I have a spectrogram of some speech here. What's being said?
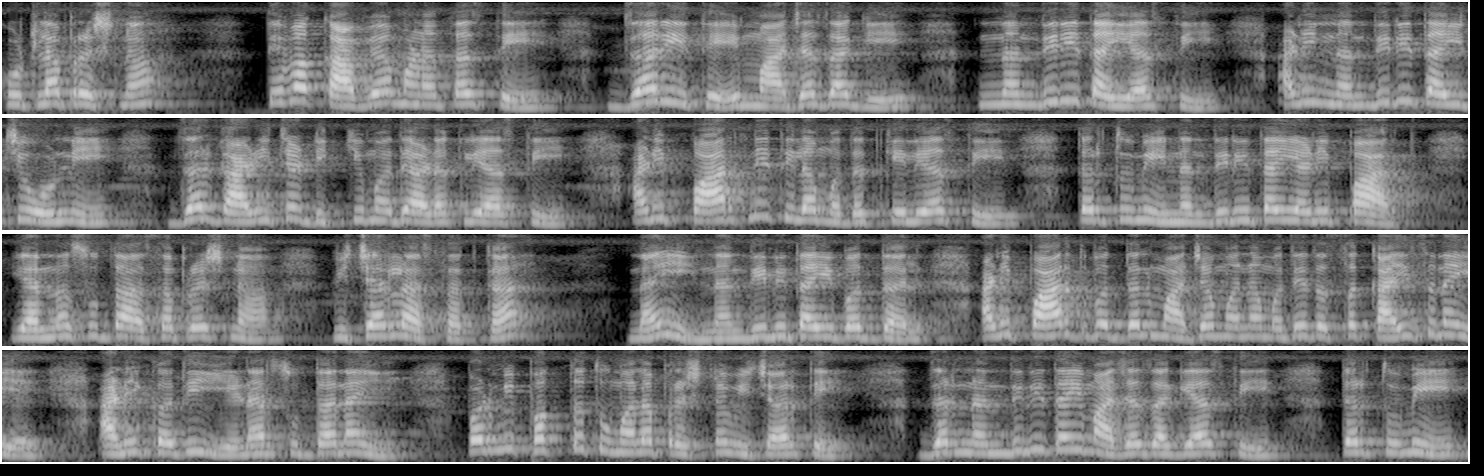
कुठला प्रश्न? तेव्हा काव्य म्हणत असते जर इथे माझ्या जागी नंदिनी ताई असती आणि नंदिनी ताईची ओढणी जर गाडीच्या डिक्कीमध्ये अडकली असती आणि पार्थने तिला मदत केली असती तर तुम्ही नंदिनीताई आणि पार्थ यांनासुद्धा असा प्रश्न विचारला असतात का? नाही नंदिनीताईबद्दल आणि पार्थबद्दल माझ्या मनामध्ये तसं काहीच नाही आहे आणि कधी येणारसुद्धा नाही. पण मी फक्त तुम्हाला प्रश्न विचारते. जर नंदिनीताई माझ्या जागी असती तर तुम्ही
